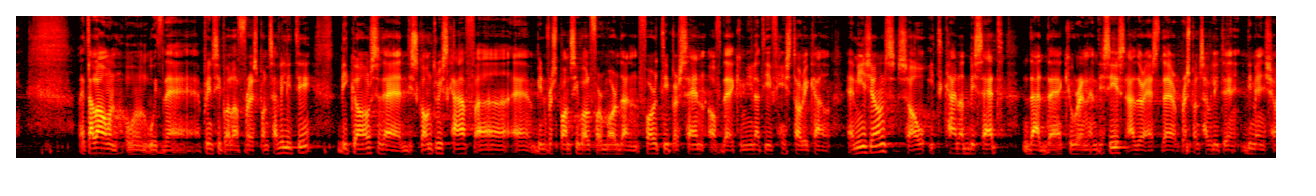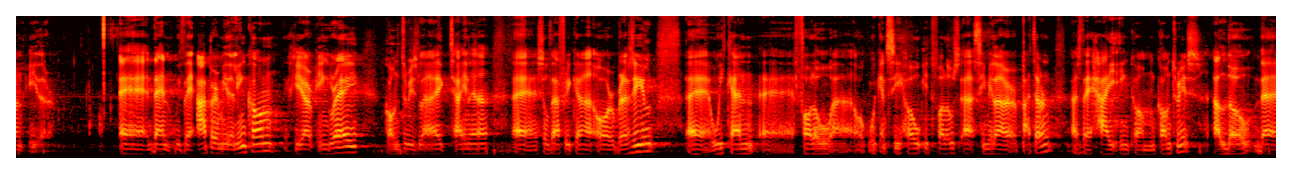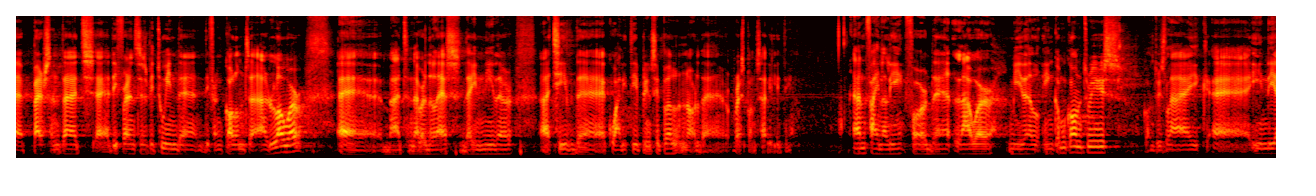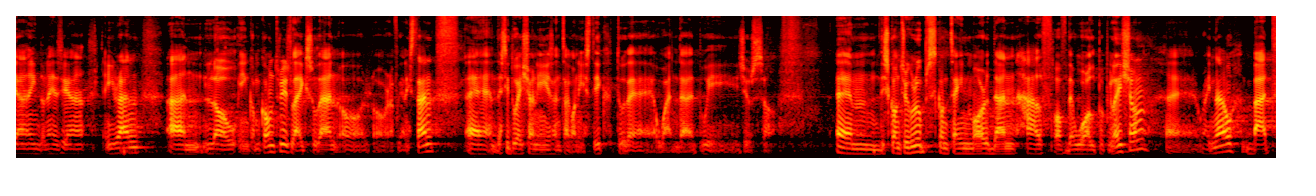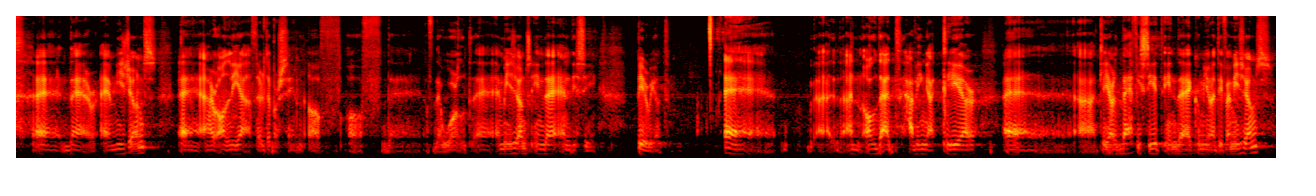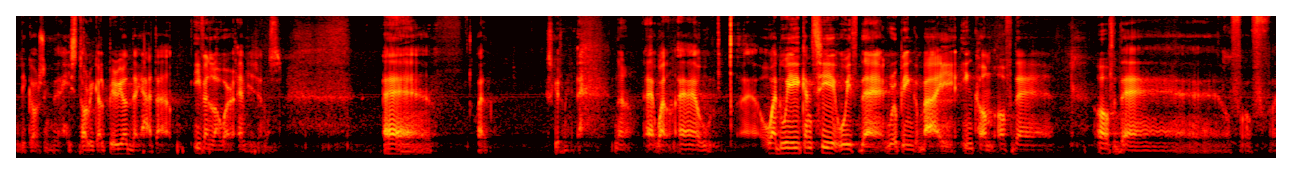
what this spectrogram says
let alone um, with the principle of responsibility, because uh, these countries have uh, uh, been responsible for more than 40% of the cumulative historical emissions, so it cannot be said that the current NDCs address the responsibility dimension either. Uh, then with the upper middle income, here in gray, countries like China, uh, South Africa or Brazil, we can uh, follow, uh, or we can see how it follows a similar pattern as the high income countries, although the percentage differences between the different columns are lower, but nevertheless, they neither achieve the equality principle nor the responsibility. And finally, for the lower middle income countries, countries like uh, India, Indonesia, Iran, and low-income countries like Sudan or, or Afghanistan, the situation is antagonistic to the one that we just saw. Um, these country groups contain more than half of the world population uh, right now, but uh, their emissions uh, are only a 30% of, of, the, of the world uh, emissions in the NDC period. Uh, and all that having a clear, uh, a clear deficit in the cumulative emissions because in the historical period they had uh, even lower emissions. Uh, well, excuse me. no, no. Uh, well, uh, what we can see with the grouping by income of the of the of, of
